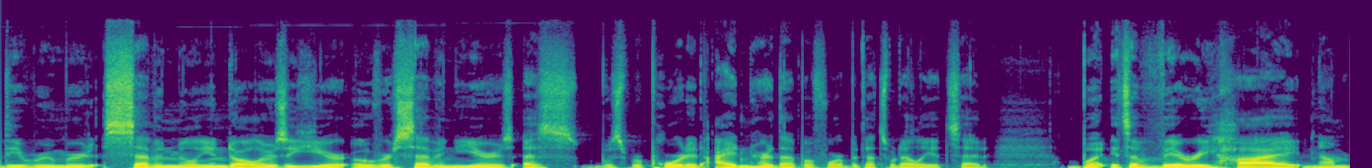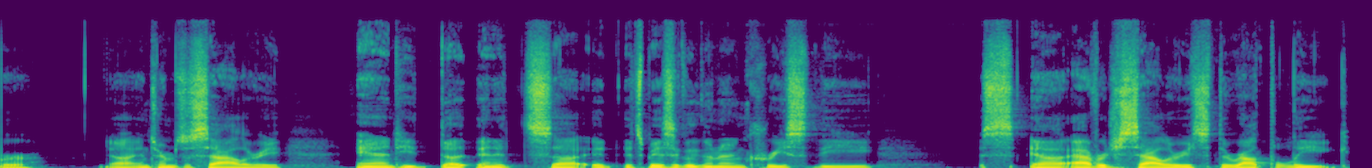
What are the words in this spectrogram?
the rumored $7 million a year over seven years, as was reported. I hadn't heard that before, but that's what Elliotte said. But it's a very high number uh, in terms of salary. And he does, and it's uh, it, it's basically going to increase the uh, average salaries throughout the league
